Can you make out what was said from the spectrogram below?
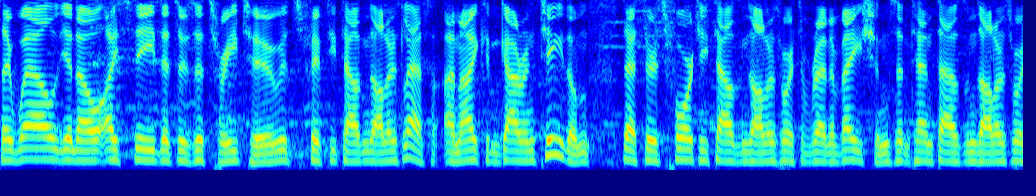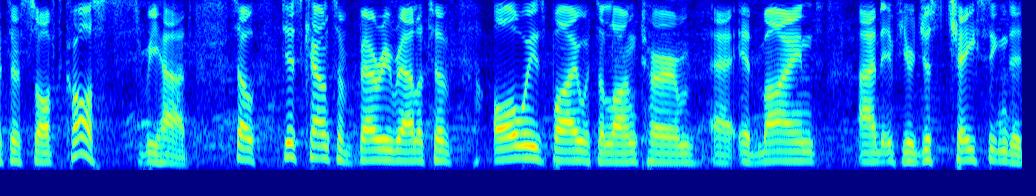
say, well, you know, I see that there's a 3 2, it's $50,000 less. And I can guarantee them that there's $40,000 worth of renovations and $10,000 worth of soft costs to be had. So discounts are very relative. Always buy with the long term uh, in mind. And if you're just chasing the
